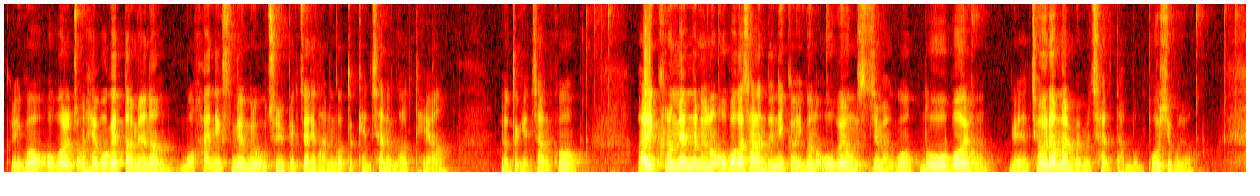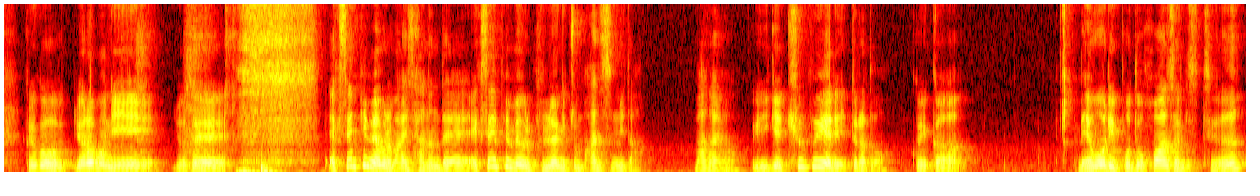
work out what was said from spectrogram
그리고 오버를 좀 해보겠다면 은 뭐 하이닉스 메모리 5600짜리 가는 것도 괜찮은 것 같아요 이것도 괜찮고 마이크론 메모리는 오버가 잘 안되니까 이건 오버용으로 쓰지 말고 노오버용 그냥 저렴한 메모리 찾을 때 한번 보시고요. 그리고 여러분이 요새 XMP 메모리를 많이 사는데 XMP 메모리 불량이 좀 많습니다. 많아요. 이게 QVL에 있더라도. 그러니까 메모리 보드 호환성 리스트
